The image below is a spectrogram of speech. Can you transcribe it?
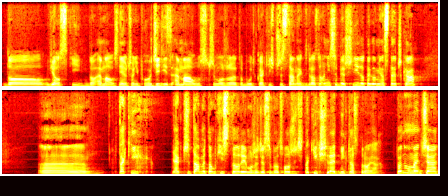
do wioski, do Emaus. Nie wiem, czy oni pochodzili z Emaus, czy może to był tylko jakiś przystanek w drodze. Oni sobie szli do tego miasteczka e, w takich, jak czytamy tą historię, możecie sobie otworzyć, w takich średnich nastrojach. W pewnym momencie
